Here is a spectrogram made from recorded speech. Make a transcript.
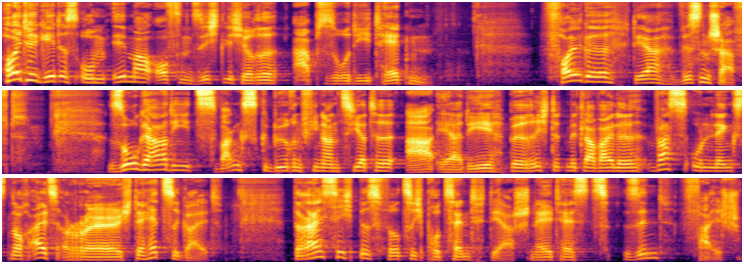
Heute geht es um immer offensichtlichere Absurditäten. Folge der Wissenschaft. Sogar die zwangsgebührenfinanzierte ARD berichtet mittlerweile, was unlängst noch als röchte Hetze galt. 30 bis 40 Prozent der Schnelltests sind falsch.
